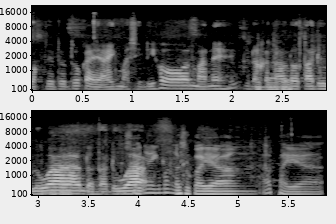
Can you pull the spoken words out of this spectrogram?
waktu itu tuh kayak aing masih di Hon, maneh udah kenal Dota. Duluan, Dota 2. Soalnya emang gak suka yang apa ya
